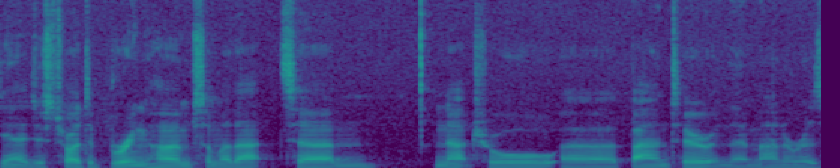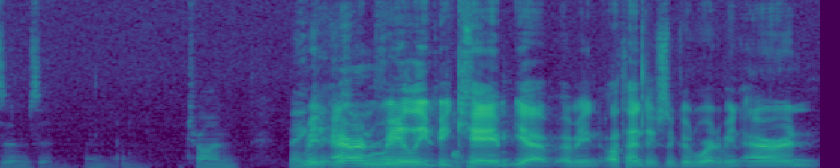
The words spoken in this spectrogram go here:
yeah, just tried to bring home some of that um, natural uh, banter and their mannerisms, and, and, and, try and make. I mean, Aaron really became yeah. I mean, authentic is a good word. I mean, Aaron.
